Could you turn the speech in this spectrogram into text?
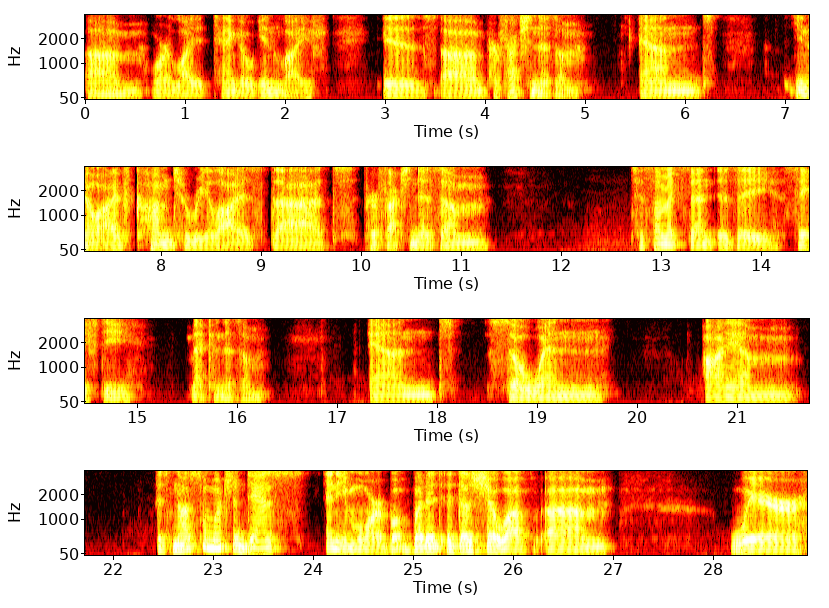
um, or light tango in life is um, perfectionism. And you know i've come to realize that perfectionism to some extent is a safety mechanism. And so when i am it's not so much in dance anymore, but but it, it does show up um, where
